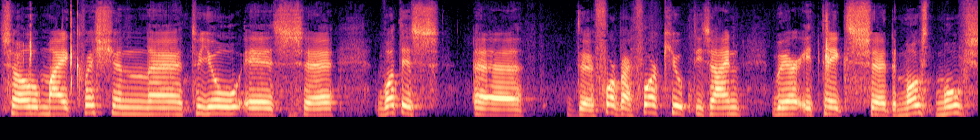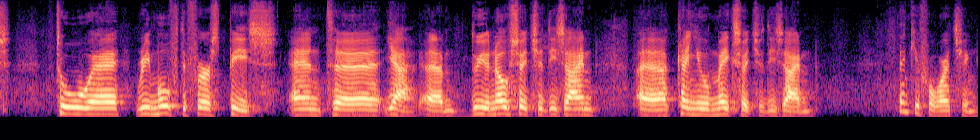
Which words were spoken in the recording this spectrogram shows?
So my question uh, to you is, uh, what is uh, the 4x4 cube design where it takes uh, the most moves to remove the first piece? And yeah, um, do you know such a design? can you make such a design? Thank you for watching.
